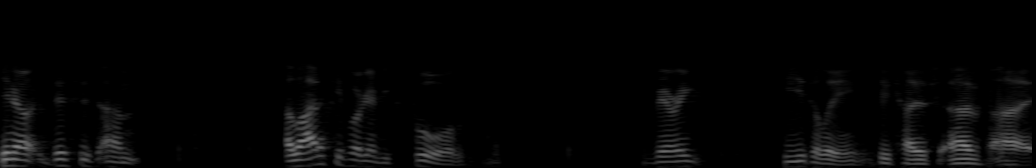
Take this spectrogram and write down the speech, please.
you know, this is um, a lot of people are going to be fooled very easily because of uh,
